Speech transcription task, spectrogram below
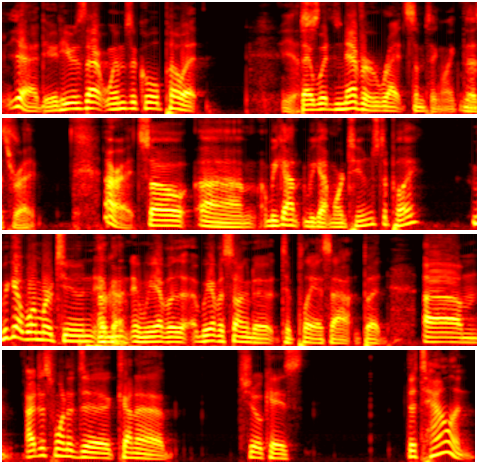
Yeah, dude. He was that whimsical poet Yes, that would never write something like this. That's right. All right, so um, we got we got more tunes to play. We got one more tune, and, Okay. and we have a we have a song to to play us out. But um, I just wanted to kind of showcase the talent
